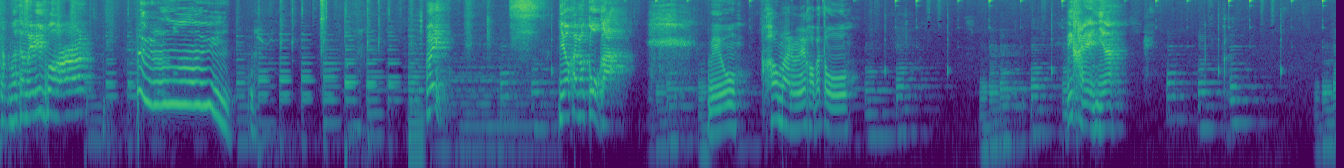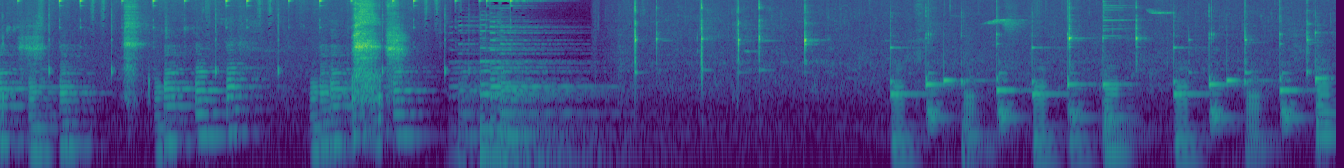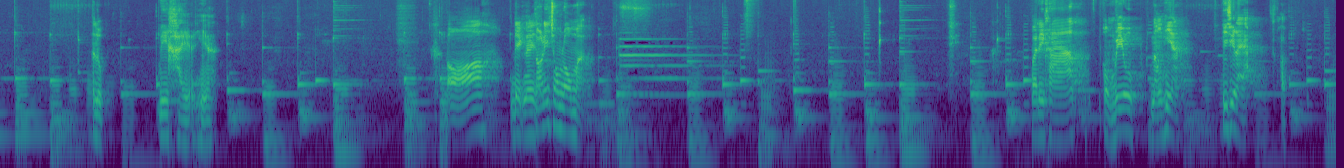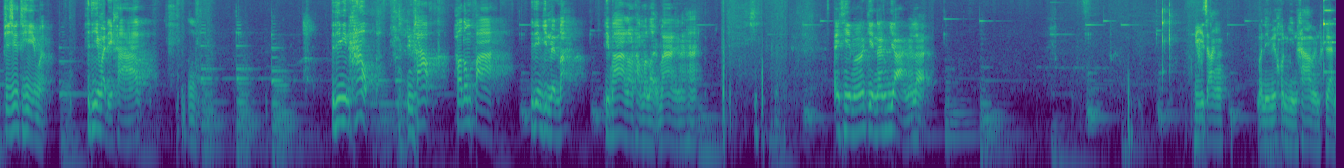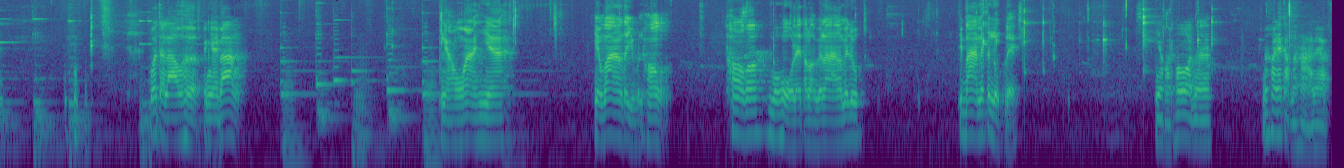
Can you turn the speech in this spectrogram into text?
กลับมาทำไมไม่บอกเฮ้ยเยี่ยวใครมาโกกอะวิว เข้ามาทำไมไม่เคาะประตู นี่ใครอะเฮีย สรุปนี่ใครอะเฮีย อ๋อ เด็กในน้องที่ชมรมอะ สวัสดีครับ ผมวิว น้องเฮีย พี่ชื่ออะไรอะพี่ชื่อทีมอะ พี่ทีมสวัสดีครับอืมพี่ทีมกินข้าว กินข้าว ข้าวต้มปลา พี่ทีมกินเป็นปะที่บ้านเราทำอร่อยมากเลยนะฮะ ไอทีมันก็กินได้ทุกอย่างนั่นแหละ ดีจัง วันนี้มีคนกินข้าวเป็นเพื่อน ว่าแต่เราเหอะเป็นไงบ้าง เหงาอะเฮีย เฮียว่าเราแต่อยู่บนห้อง พ่อก็โมโหอะไรตลอดเวลาก็ไม่รู้ ที่บ้านไม่สนุกเลย เฮียขอโทษนะ ไม่ค่อยได้กลับมาหาเลยอะ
